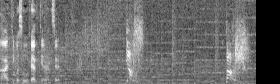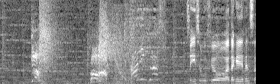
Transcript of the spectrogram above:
Ah, el tipo se bufea al tiro, en serio. Sí, se bufeó ataque y defensa.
